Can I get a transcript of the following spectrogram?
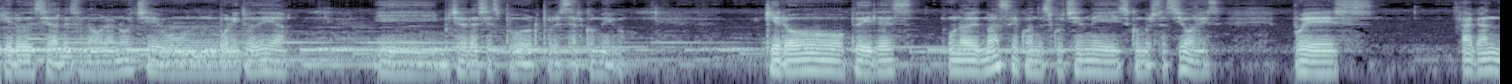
quiero desearles una buena noche, un bonito día y muchas gracias por, por estar conmigo. Quiero pedirles una vez más que cuando escuchen mis conversaciones, pues hagan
